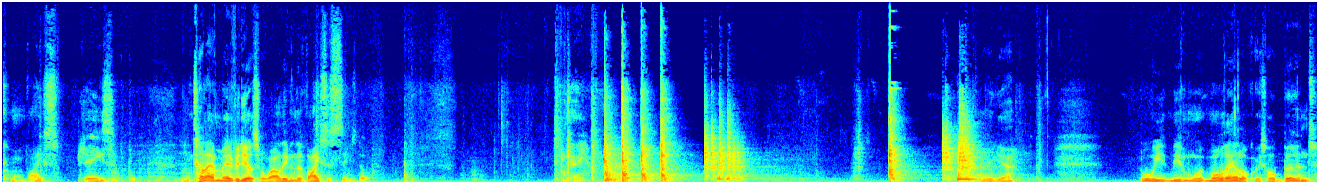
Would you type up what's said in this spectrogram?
come on, Vice. Jeez. Until I haven't made videos for a while, even the Vice is seized up. Okay. There we go. Oh, even more there, look, it's all burnt.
